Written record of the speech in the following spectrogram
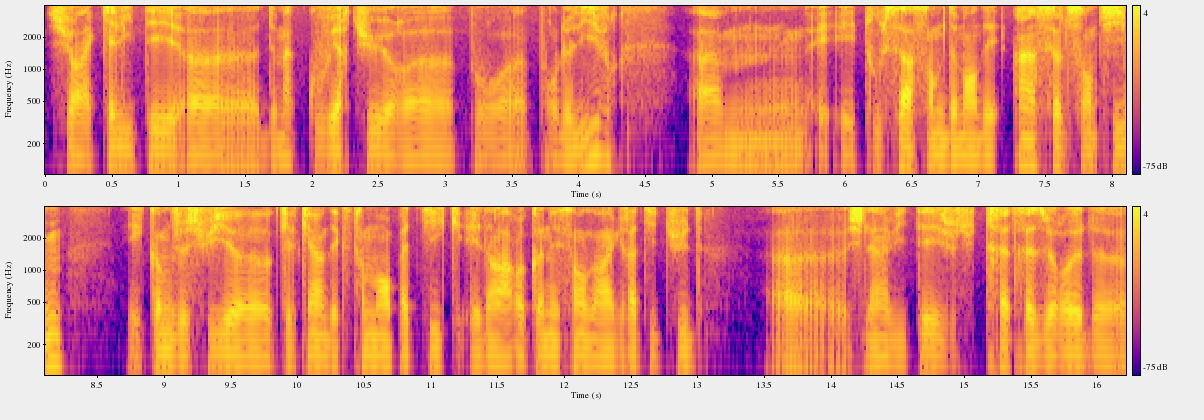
sur la qualité euh, de ma couverture euh, pour, euh, pour le livre. Euh, et, et tout ça sans me demander un seul centime. Et comme je suis euh, quelqu'un d'extrêmement empathique et dans la reconnaissance, dans la gratitude, euh, je l'ai invité et je suis très très heureux de,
